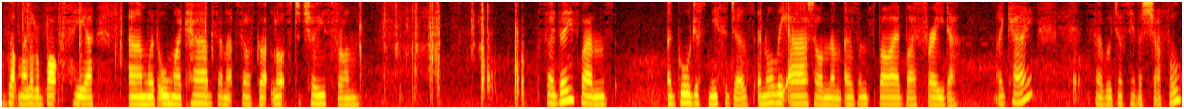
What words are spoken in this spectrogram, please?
I've got my little box here um, with all my cards in it, so I've got lots to choose from. So these ones are gorgeous messages, and all the art on them is inspired by Frida. Okay, so we'll just have a shuffle.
